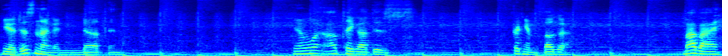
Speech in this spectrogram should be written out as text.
Yeah, this is not gonna nothing. You know what? I'll take out this freaking bugger. Bye bye.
